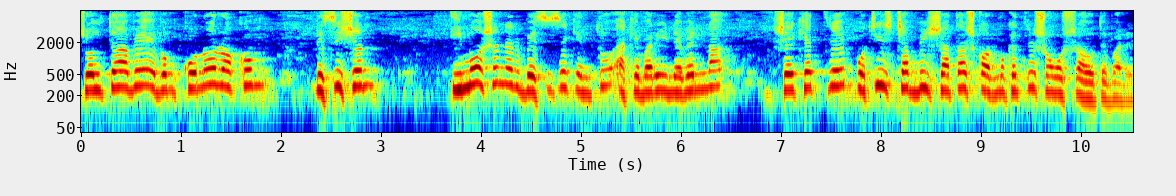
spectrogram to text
চলতে হবে এবং কোনো রকম ডিসিশন ইমোশনের বেসিসে কিন্তু একেবারেই নেবেন না। সেক্ষেত্রে পঁচিশ, ছাব্বিশ, সাতাশ কর্মক্ষেত্রে সমস্যা হতে পারে।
